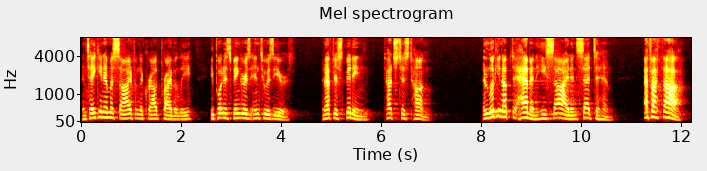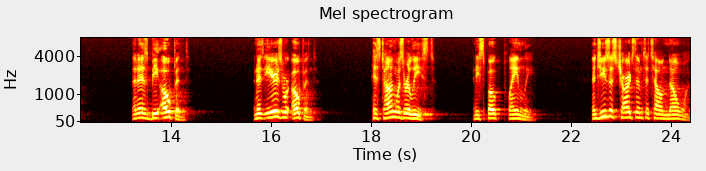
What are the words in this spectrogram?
And taking him aside from the crowd privately, he put his fingers into his ears, and after spitting, touched his tongue. And looking up to heaven, he sighed and said to him, Ephphatha, that is, be opened. And his ears were opened, his tongue was released, and he spoke plainly. And Jesus charged them to tell no one.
